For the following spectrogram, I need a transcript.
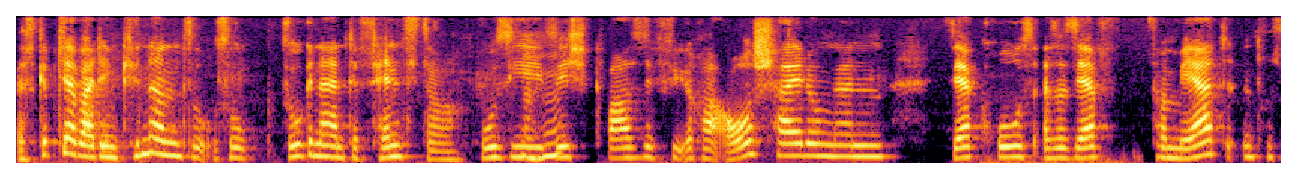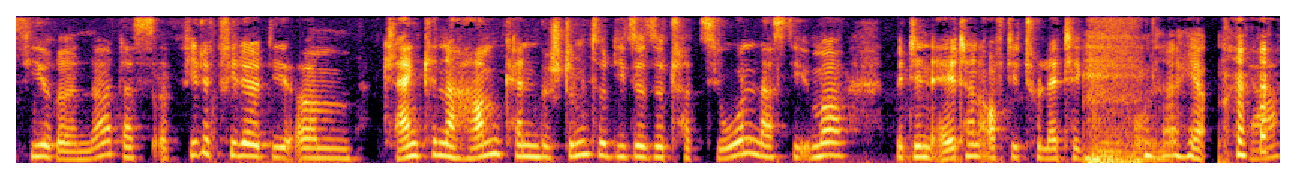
Es gibt ja bei den Kindern so, so sogenannte Fenster, wo sie mhm. sich quasi für ihre Ausscheidungen sehr groß, also sehr vermehrt interessieren. Ne? Dass äh, viele, viele, die ähm, Kleinkinder haben, kennen bestimmt so diese Situation, dass die immer mit den Eltern auf die Toilette gehen wollen. Ja. ja?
